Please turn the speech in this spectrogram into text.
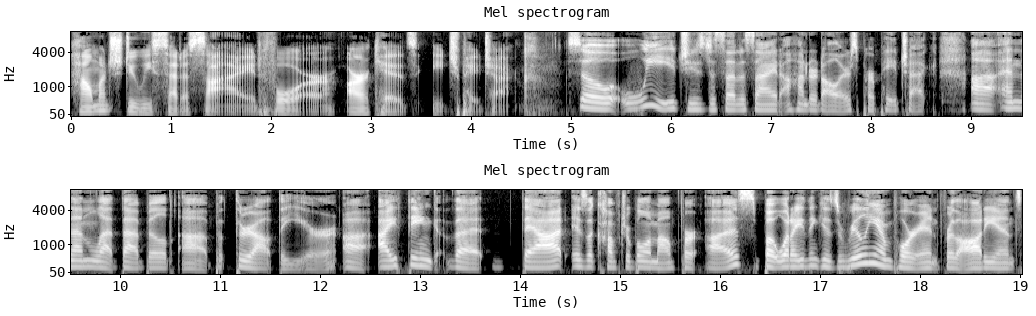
how much do we set aside for our kids each paycheck? So we choose to set aside $100 per paycheck uh, and then let that build up throughout the year. Uh, I think that that is a comfortable amount for us. But what I think is really important for the audience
